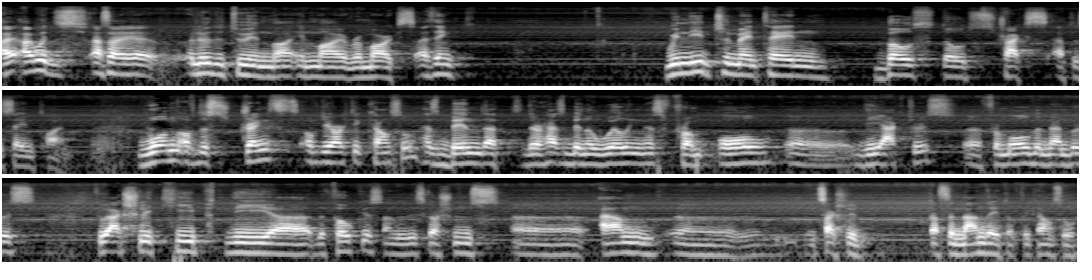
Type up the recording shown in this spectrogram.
I, I would, as I alluded to in my, in my remarks, I think we need to maintain both those tracks at the same time. One of the strengths of the Arctic Council has been that there has been a willingness from all uh, the actors, uh, from all the members, to actually keep the, uh, the focus and the discussions, uh, and uh, it's actually, that's the mandate of the Council,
